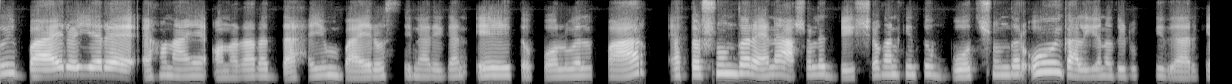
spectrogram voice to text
গই, বাইরে ইয়ারে এখন আয় অনারা দেখাইম বাইরে সিনারি গান। এই তো পলওয়েল পার্ক, এত সুন্দর এনে আসলে দৃশ্য গান কিন্তু বহুত সুন্দর। ওই গালিয়া নদী ঢুকতে দেয় আর কি।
